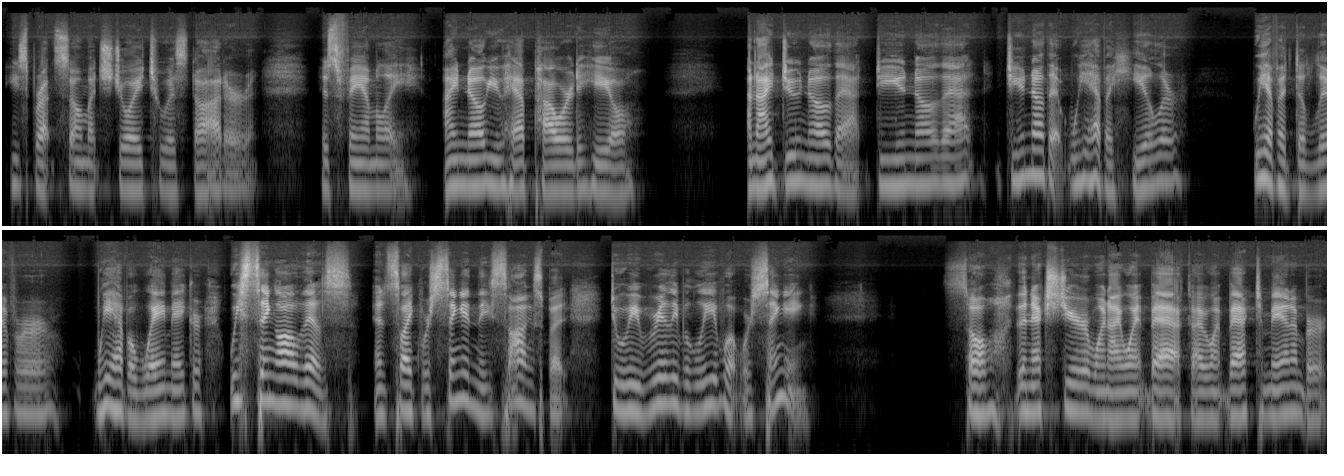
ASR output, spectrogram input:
He's brought so much joy to his daughter and his family. I know you have power to heal. And I do know that. Do you know that? Do you know that we have a healer? We have a deliverer. We have a waymaker. We sing all this. And it's like we're singing these songs, but do we really believe what we're singing? So the next year when I went back, I went back to Manenberg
